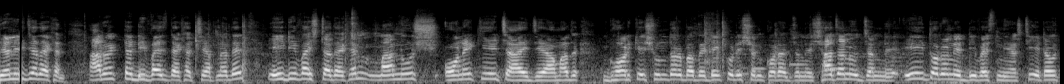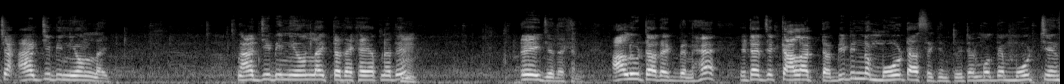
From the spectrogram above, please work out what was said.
ডেলি যে দেখেন আরও একটা ডিভাইস দেখাচ্ছি আপনাদের। এই ডিভাইসটা দেখেন মানুষ অনেকেই চায় যে আমাদের ঘরকে সুন্দরভাবে ডেকোরেশন করার জন্য সাজানোর জন্য। এই ধরনের ডিভাইস নিয়ে আসছি এটা হচ্ছে আট জিবি নিয়ন লাইট আট জিবি নিয়ন লাইটটা দেখাই আপনাদের। এই যে দেখেন আলুটা দেখবেন হ্যাঁ? এটার যে কালারটা বিভিন্ন মোড আছে কিন্তু। এটার মধ্যে মোড চেঞ্জ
